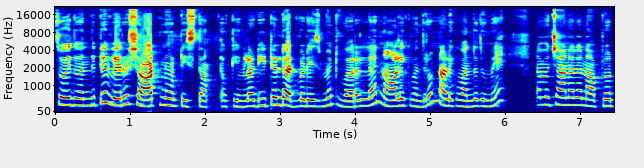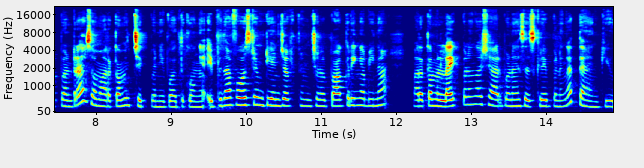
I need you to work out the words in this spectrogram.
ஸோ இது வந்துட்டு வெறும் ஷார்ட் நோட்டீஸ் தான். ஓகேங்களா டீட்டெயில்டு அட்வர்டைஸ்மெண்ட் வரல. நாளைக்கு வந்துடும் நாளைக்கு வந்ததுமே நம்ம சேனலை நான் அப்லோட் பண்ணுறேன் ஸோ மறக்காமல் செக் பண்ணி பார்த்துக்கோங்க. இப்போ தான் first time TN job channel பார்க்குறீங்க அப்படின்னா மறக்காமல் லைக் பண்ணுங்கள் ஷேர் பண்ணுங்கள் சப்ஸ்கிரைப் பண்ணுங்கள் தேங்க்யூ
